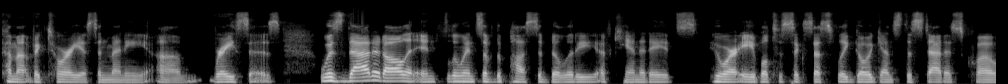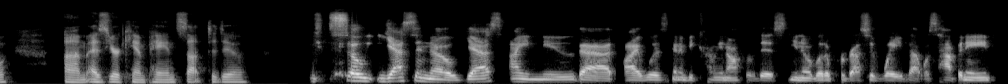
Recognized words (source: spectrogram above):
come out victorious in many um, races. Was that at all an influence of the possibility of candidates who are able to successfully go against the status quo um, as your campaign sought to do? So yes and no. Yes, I knew that I was going to be coming off of this, you know, little progressive wave that was happening.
